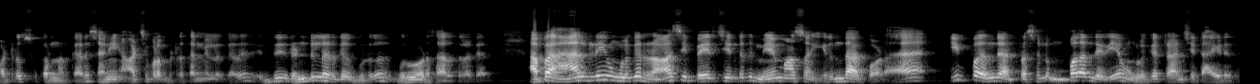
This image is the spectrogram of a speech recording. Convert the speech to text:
மற்றும் சுக்கரனும் இருக்கார். சனி ஆட்சி பலம் பெற்ற தன்மையில் இருக்கார். இது ரெண்டில் இருக்க குரு குருவோட சாரத்தில் இருக்கார். அப்போ ஆல்ரெடி உங்களுக்கு ராசி பயிற்சின்றது மே மாதம் இருந்தால் கூட இப்போ வந்து அட் ப்ரெசென்ட் முப்பதாம் தேதியே உங்களுக்கு டிரான்சிட் ஆகிடுது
